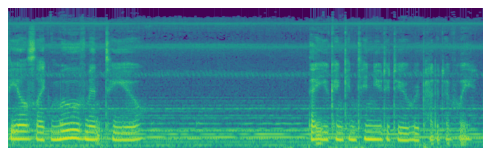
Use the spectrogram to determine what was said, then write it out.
feels like movement to you that you can continue to do repetitively.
